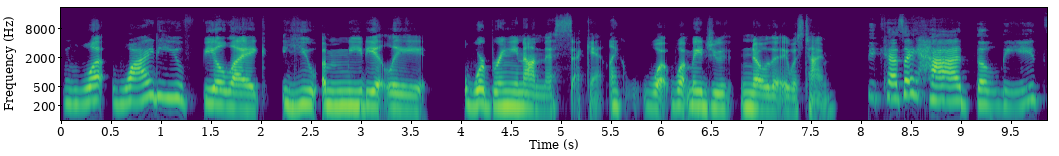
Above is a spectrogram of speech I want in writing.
What, why do you feel like you immediately were bringing on this second? Like what what made you know that it was time? Because I had the leads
